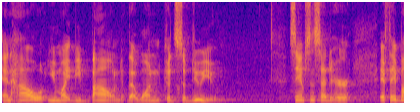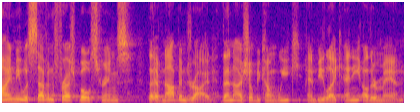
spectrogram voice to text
and how you might be bound that one could subdue you. Samson said to her, if they bind me with seven fresh bowstrings that have not been dried, then I shall become weak and be like any other man.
